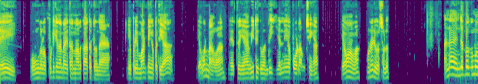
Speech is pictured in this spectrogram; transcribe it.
டேய் உங்களை பிடிக்கதாண்டா இத்தனை நாள் காத்துட்டு இருந்தேன். எப்படி மாட்டீங்க பத்தியா? எவன்டா அவன்? நேற்று என் வீட்டுக்கு வந்து எண்ணெயா போட அமைச்சிங்க. எவன் அவன்? முன்னாடி வர சொல்லு. அண்ணா இந்த பக்கமா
